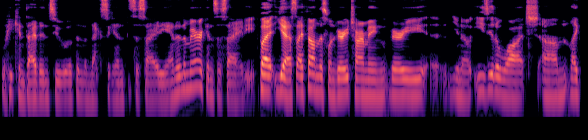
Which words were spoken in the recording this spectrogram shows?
we can dive into within the Mexican society and an American society. But yes, I found this one very charming, very uh, you know easy to watch. Um, like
